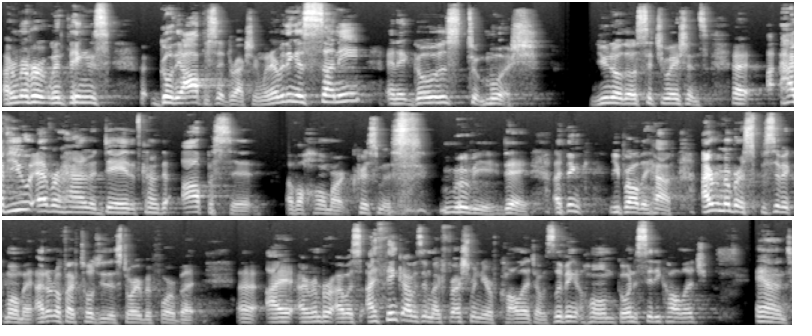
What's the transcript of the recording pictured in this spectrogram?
I remember when things go the opposite direction, when everything is sunny and it goes to mush. You know those situations. Uh, have you ever had a day that's kind of the opposite of a Hallmark Christmas movie day? I think you probably have. I remember a specific moment. I don't know if I've told you this story before, but uh, I, I remember I was, I think I was in my freshman year of college. I was living at home, going to City College, and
